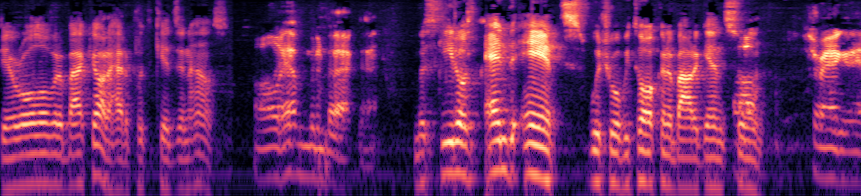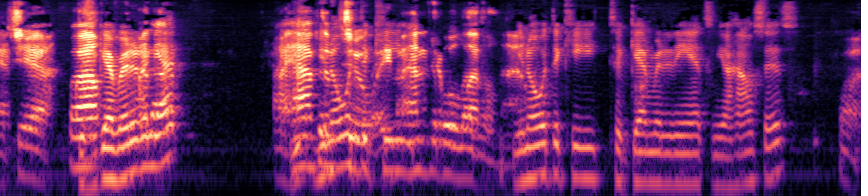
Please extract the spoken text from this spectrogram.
They were all over the backyard. I had to put the kids in the house. Oh, I haven't been back then. Mosquitoes and ants, which we'll be talking about again soon. Oh, Strangling ants, yeah. Did you get rid of them got- yet? I have You them know what to the key- a manageable level now. You know what the key to getting rid of the ants in your house is? what?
